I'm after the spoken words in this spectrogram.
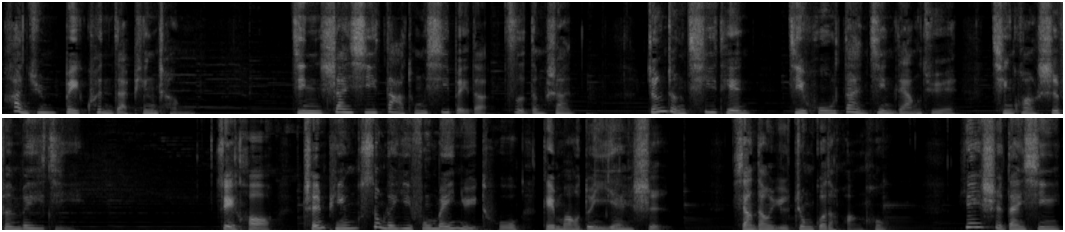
汉军被困在平城（今山西大同西北的自登山），整整七天，几乎弹尽粮绝，情况十分危急。最后，陈平送了一幅美女图给冒顿燕氏，相当于中国的皇后。燕氏担心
